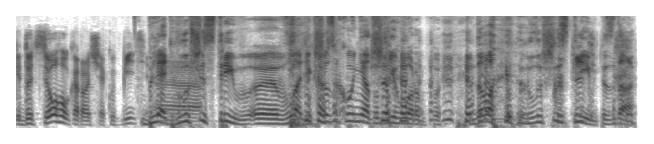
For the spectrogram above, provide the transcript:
І до цього, коротше, купіть. Блять, е, глуши стрім, е, Владік, що за хуйня тут Єгор? Давай, глуши стрім, пизда.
